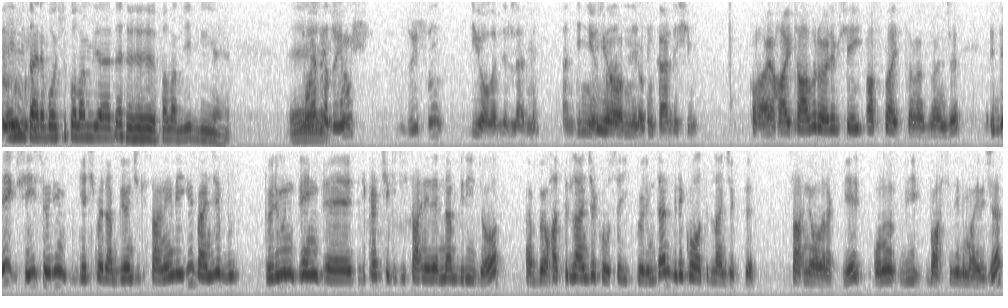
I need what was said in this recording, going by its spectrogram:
50 tane boşluk olan bir yerde falan diye dinliyor yani. Ee, Bu arada- Varsa duymuş, duysun diyor olabilirler mi? Hani dinliyorsa Yok, dinlesin kardeşim. Hay- Hightower öyle bir şey asla istemez bence. E De şeyi söyleyeyim geçmeden bir önceki sahneyle ilgili bence bu bölümün en e, dikkat çekici sahnelerinden biriydi o. Yani böyle hatırlanacak olsa ilk bölümden direkt o hatırlanacaktı sahne olarak diye. Onu bir bahsedelim ayrıca.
